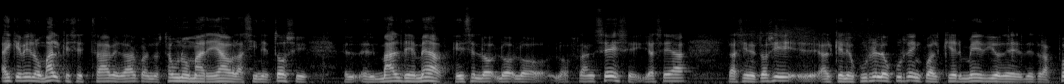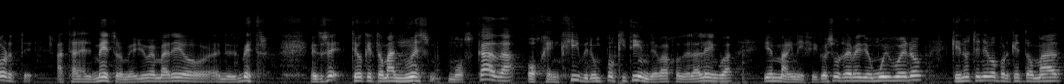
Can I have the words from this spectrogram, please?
hay que ver lo mal que se está, ¿verdad? Cuando está uno mareado, la cinetosis, el, mal de mer, que dicen los franceses, ya sea la cinetosis, eh, al que le ocurre, le ocurre en cualquier medio de, transporte, hasta en el metro. Yo me mareo en el metro. Entonces, tengo que tomar nuez moscada o jengibre, un poquitín debajo de la lengua, y es magnífico. Es un remedio muy bueno que no tenemos por qué tomar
